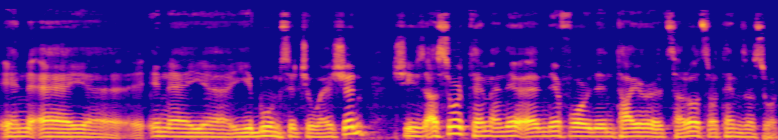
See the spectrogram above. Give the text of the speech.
in a uh, in a uh, yibum situation, she's asur him, and, there, and therefore the entire tzarot tzarot is asur.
